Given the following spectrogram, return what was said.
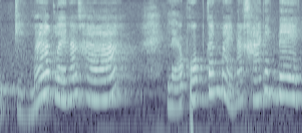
กเก่งมากเลยนะคะ แล้วพบกันใหม่นะคะเด็ก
